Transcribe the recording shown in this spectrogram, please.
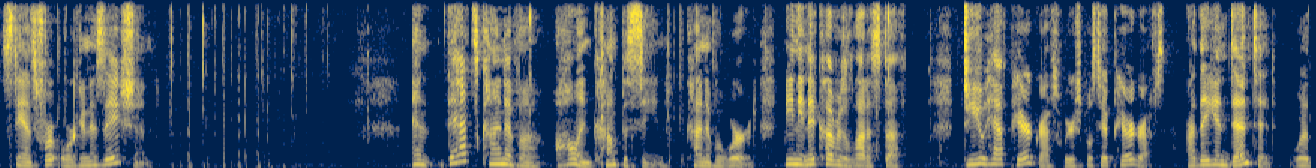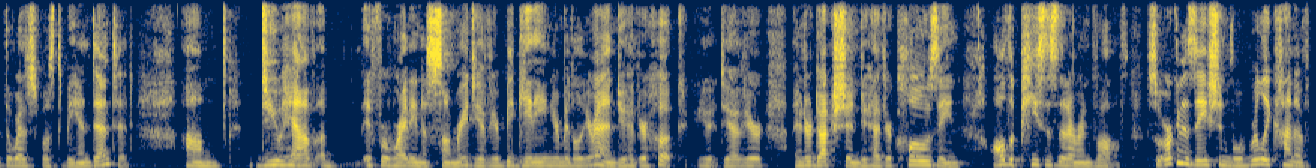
stands for organization. And that's kind of a all-encompassing kind of a word, meaning it covers a lot of stuff. Do you have paragraphs where you're supposed to have paragraphs? Are they indented where the are supposed to be indented? Um, do you have a if we're writing a summary, do you have your beginning, your middle, your end? Do you have your hook? do you have your introduction? Do you have your closing? All the pieces that are involved. So organization will really kind of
